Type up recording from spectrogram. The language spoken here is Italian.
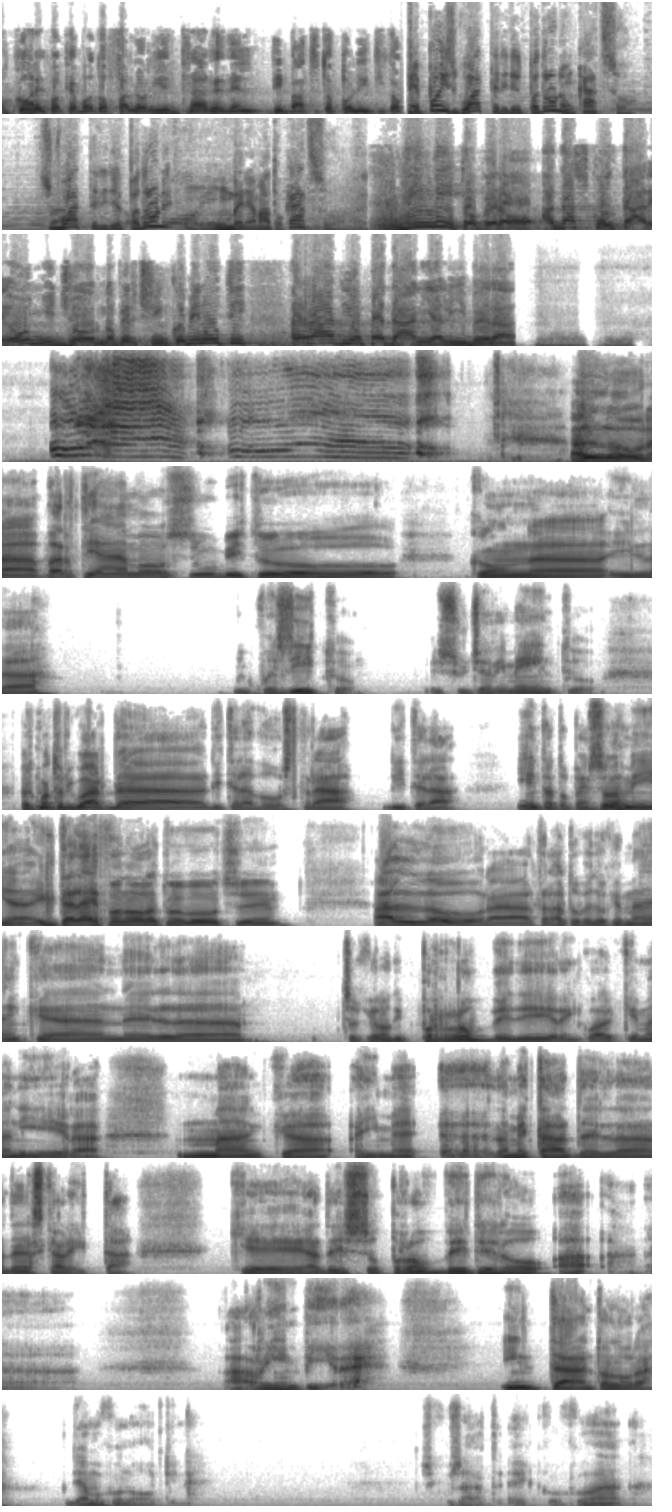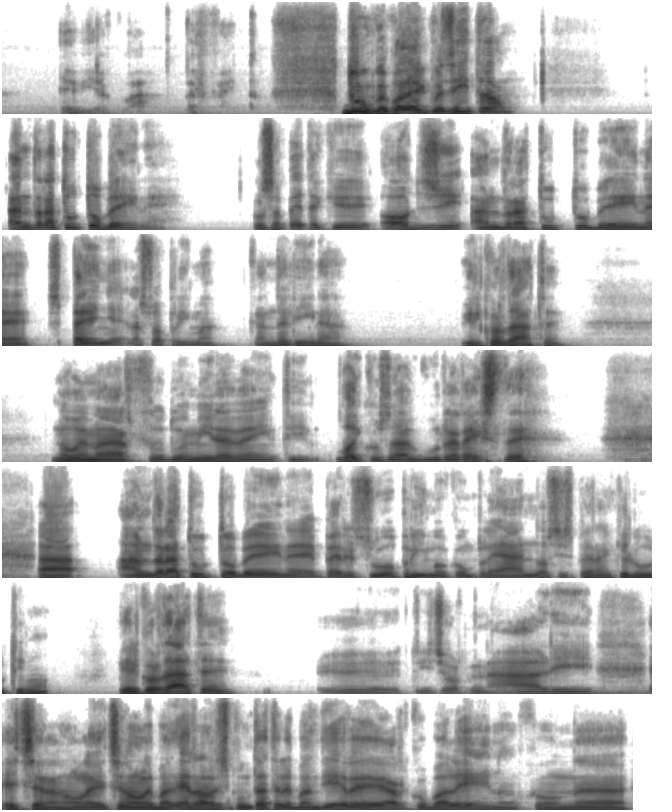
Occorre in qualche modo farlo rientrare nel dibattito politico. E poi sguatteri del padrone un cazzo. Sguatteri del padrone un beneamato cazzo. Vi invito però ad ascoltare ogni giorno per 5 minuti Radio Padania Libera. Allora, partiamo subito con uh, il, il quesito il suggerimento. Per quanto riguarda, dite la vostra, ditela. Io intanto penso la mia. Il telefono, la tua voce. Allora, tra l'altro vedo che manca nel... cercherò di provvedere in qualche maniera, manca, ahimè, eh, la metà della, della scaletta che adesso provvederò a, eh, a riempire. Intanto, allora, andiamo con ordine. Scusate, ecco qua e via qua. Perfetto. Dunque, qual è il quesito? Andrà tutto bene. Lo sapete che oggi andrà tutto bene. Spegne la sua prima candelina. Vi ricordate? 9 marzo 2020. Voi cosa augurereste a andrà tutto bene per il suo primo compleanno, si spera anche l'ultimo. Vi ricordate? Eh, I giornali e c'erano le, c'erano le, erano spuntate le bandiere arcobaleno con eh,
